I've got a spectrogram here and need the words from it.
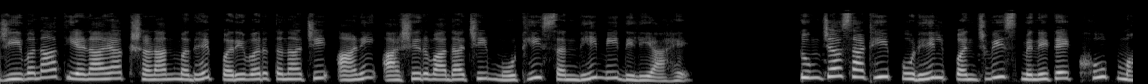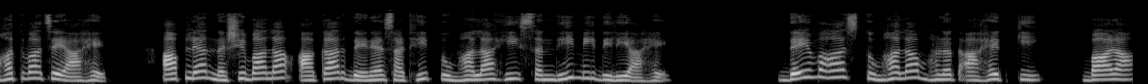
जीवनात येणाऱ्या क्षणांमध्ये परिवर्तनाची आणि आशीर्वादाची मोठी संधी मी दिली आहे. तुमच्यासाठी पुढील पंचवीस मिनिटे खूप महत्त्वाचे आहेत. आपल्या नशिबाला आकार देण्यासाठी तुम्हाला ही संधी मी दिली आहे. देव आज तुम्हाला म्हणत आहेत की, बाळा,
